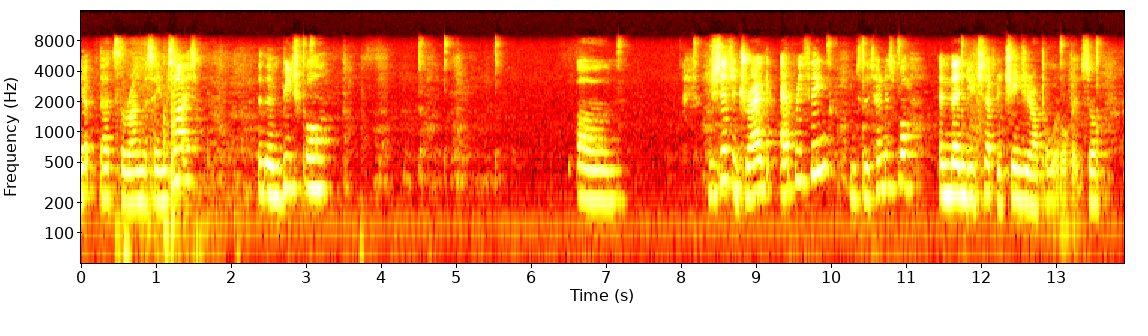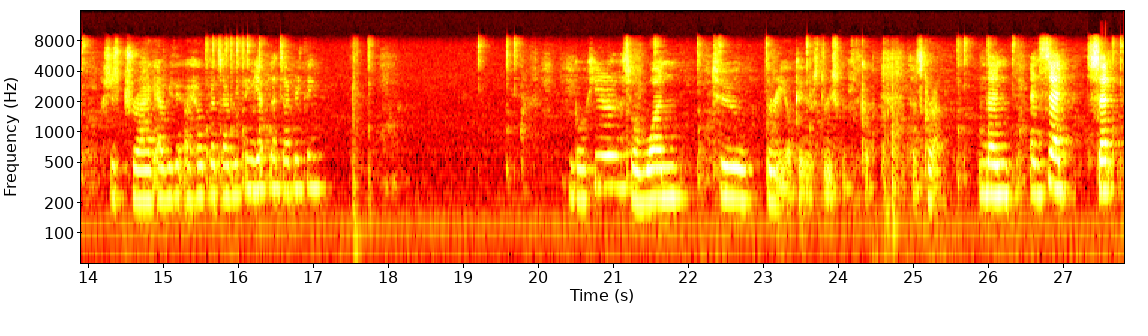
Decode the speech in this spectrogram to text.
Yep, that's around the same size. And then beach ball. um, you just have to drag everything into the tennis ball, and then you just have to change it up a little bit. So let's just drag everything. I hope that's everything. Yep, that's everything. You go here. So one, two, three. Okay, there's three squares. That's correct. And then instead set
